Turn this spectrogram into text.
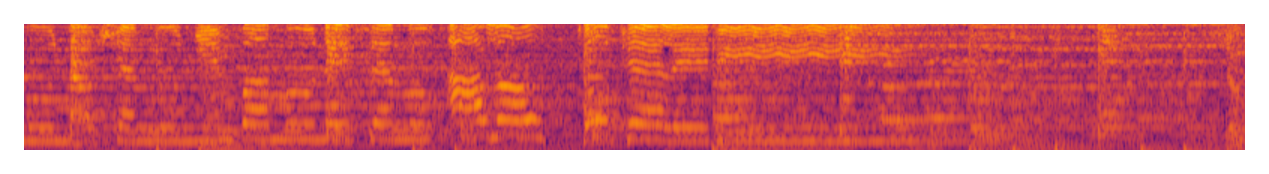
မူနောက်ရှက်မှုညင်ပါမှုနေဆက်မှုအလုံးချိုးဖျက်လေပြီယုံ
